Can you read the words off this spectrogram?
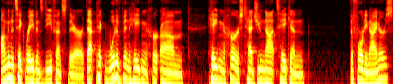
I'm going to take Ravens defense there. That pick would have been Hayden um, Hayden Hurst had you not taken the 49ers.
